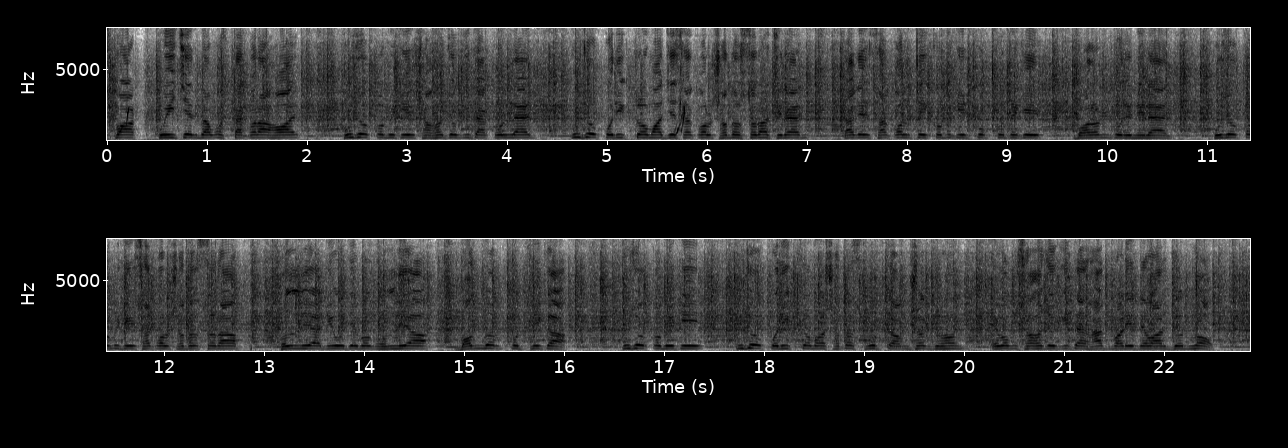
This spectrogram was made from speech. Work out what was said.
স্পট কুইচের ব্যবস্থা করা হয়। পুজো কমিটির সহযোগিতা করলেন পুজো পরিক্রমা যে সকল সদস্যরা ছিলেন, তাদের সকলকে কমিটির পক্ষ থেকে বরণ করে নিলেন। পুজো কমিটির সকল সদস্যরা হলদিয়া নিউজ এবং হলদিয়া বন্দর পত্রিকা, পুজো কমিটি পুজো পরিক্রমা স্বতঃস্ফূর্ত অংশগ্রহণ এবং সহযোগিতার হাত বাড়িয়ে দেওয়ার জন্য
